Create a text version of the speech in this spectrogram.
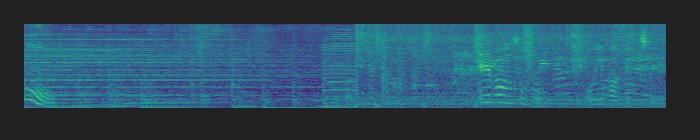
오. 1번 후보 오이바게트.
